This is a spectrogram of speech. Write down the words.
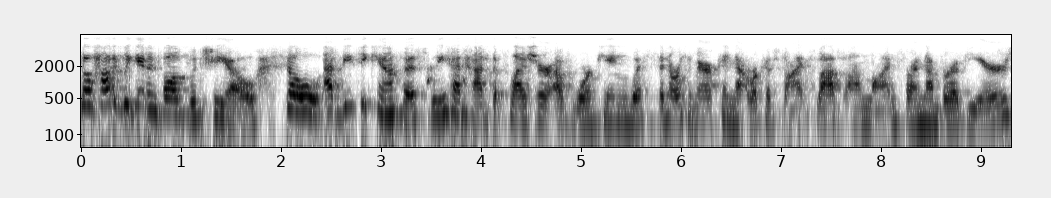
So how did we get involved with CHEO? So at BC Campus, we had had the pleasure of working with the North American Network of Science Labs online for a number of years.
